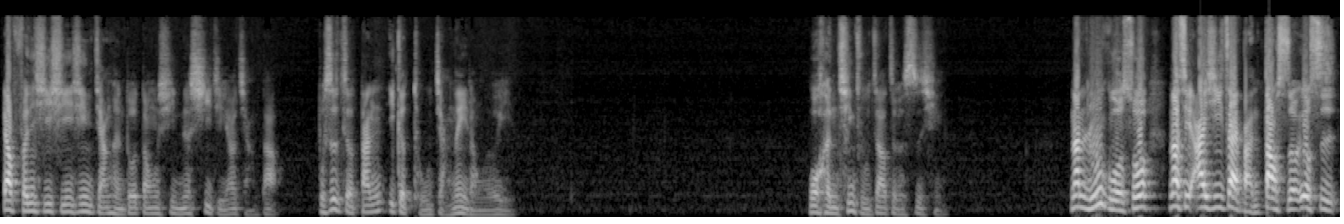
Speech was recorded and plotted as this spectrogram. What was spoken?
要分析星星，讲很多东西，你的细节要讲到。不是只有单一个图讲内容而已，我很清楚知道这个事情。那如果说那些 IC 再版到时候又是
